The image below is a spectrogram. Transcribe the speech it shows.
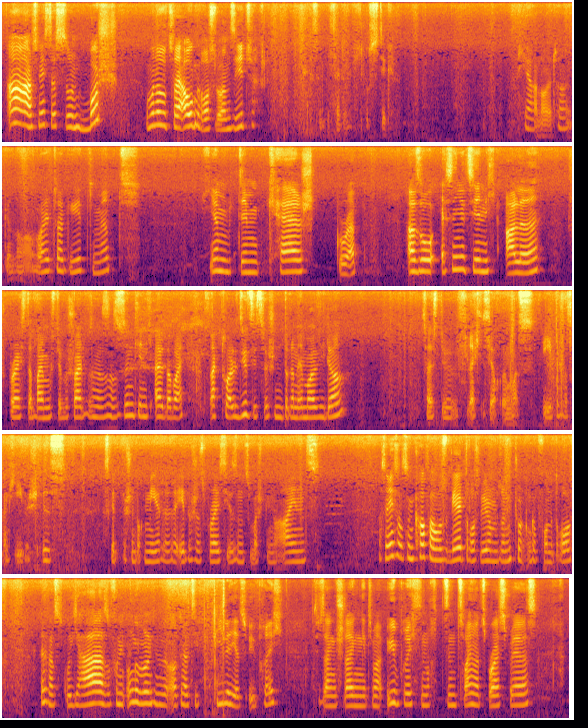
Ah, das nächste ist so ein Busch, wo man nur so zwei Augen rausloren sieht. Das ist halt nicht lustig. Ja, Leute, genau. Weiter geht's mit hier mit dem Cash Grab. Also, es sind jetzt hier nicht alle Sprays dabei, müsst ihr Bescheid wissen. Es sind hier nicht alle dabei. Es aktualisiert sich zwischendrin immer wieder. Das heißt, vielleicht ist ja auch irgendwas episch, was gar nicht episch ist. Es gibt bestimmt auch mehrere epische Sprays. Hier sind zum Beispiel nur eins. Das nächste ist ein Koffer, wo so Geld draus wäre und so einen Totenkopf vorne drauf. Ist ganz cool. Ja, also von den ungewöhnlichen sind auch relativ viele jetzt übrig. Ich würde sagen, wir steigen jetzt mal übrig. Sind noch sind 200 Sprite Sprays.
